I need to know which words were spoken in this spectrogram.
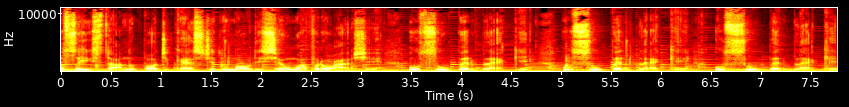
Você está no podcast do Mauricião Afroage, o Super Black, o Super Black, o Super Black.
